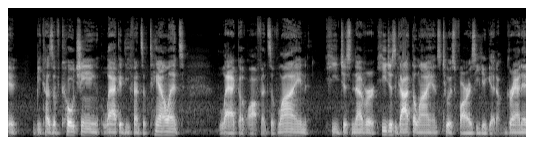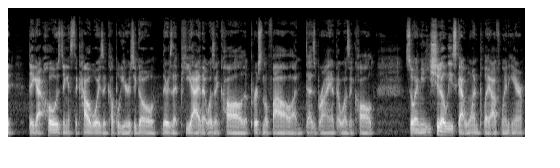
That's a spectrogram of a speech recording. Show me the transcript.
it, because of coaching, lack of defensive talent, lack of offensive line, he just never he just got the Lions to as far as he could get them. Granted, they got hosed against the Cowboys a couple years ago. There's that PI that wasn't called, a personal foul on Dez Bryant that wasn't called. So I mean, he should at least got one playoff win here.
